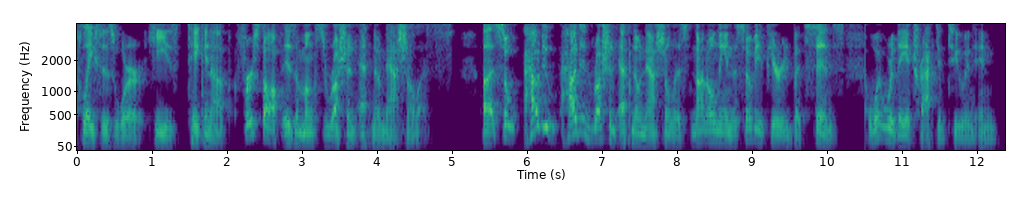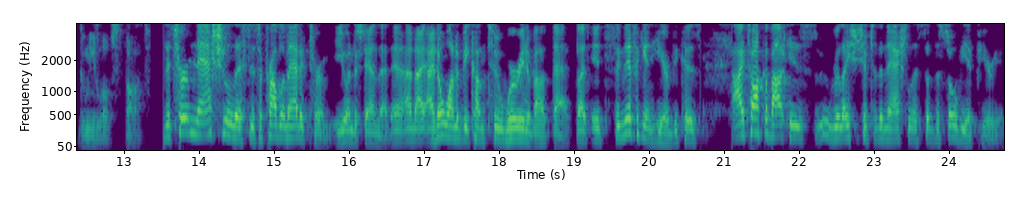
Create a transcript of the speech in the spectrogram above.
places where he's taken up. First off is amongst Russian ethno-nationalists. Uh, so how do how did Russian ethno-nationalists, not only in the Soviet period but since, What were they attracted to in, in Gumilyov's thought? The term nationalist is a problematic term. You understand that. And, and I, I don't want to become too worried about that. But it's significant here because I talk about his relationship to the nationalists of the Soviet period,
